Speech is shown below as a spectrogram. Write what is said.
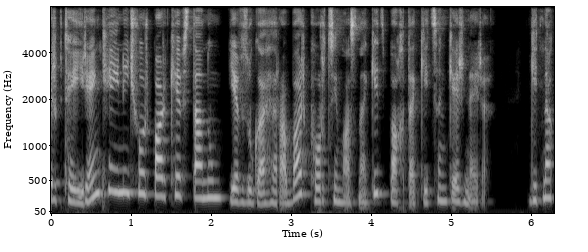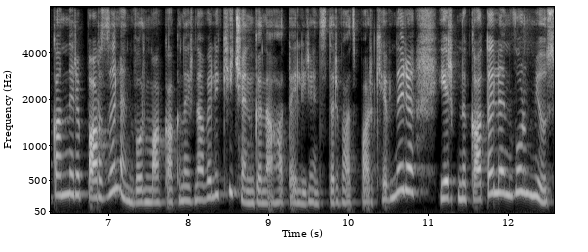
երբ թե իրենք էին ինչ-որ պարգև ստանում եւ զուգահեռաբար փորձի մասնակից բախտակից ընկերները։ Գիտնականները ողրզել են, որ մակակներն ավելի քիչ են գնահատել իրենց տրված պարգևները, երբ նկատել են, որ մյուս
